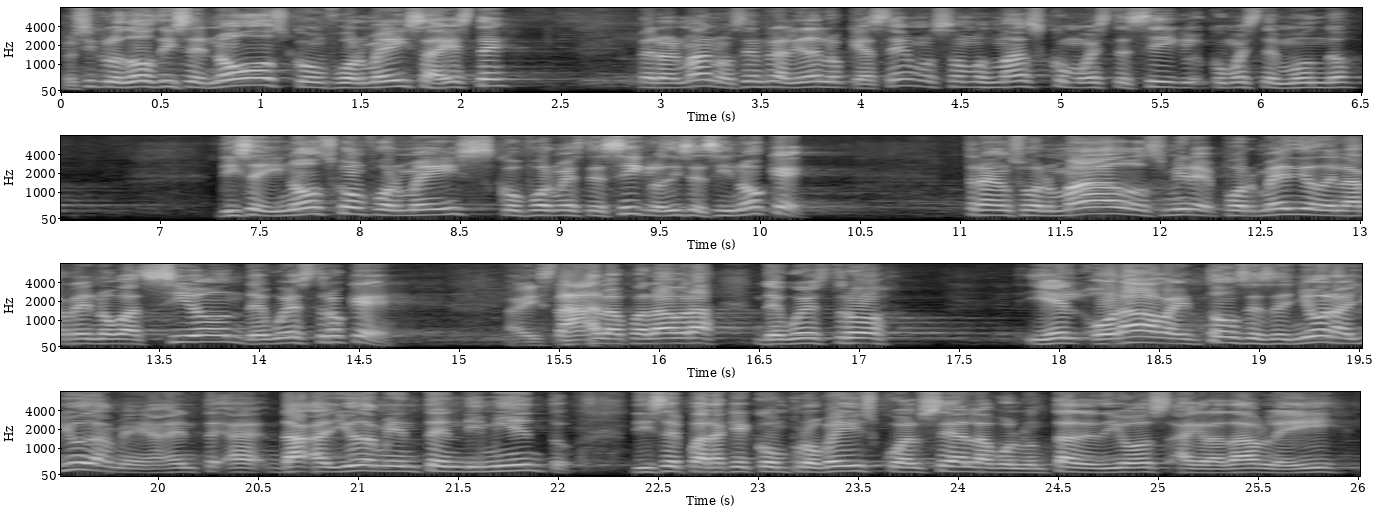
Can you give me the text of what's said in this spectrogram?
Versículo 2 dice, no os conforméis a este, pero hermanos, en realidad lo que hacemos somos más como este siglo, como este mundo. Dice, y no os conforméis conforme a este siglo, dice, sino que transformados, mire, por medio de la renovación de vuestro qué. Ahí está la palabra de vuestro y él oraba entonces, Señor, ayúdame, ayúdame entendimiento. Dice, para que comprobéis cuál sea la voluntad de Dios agradable y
